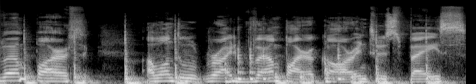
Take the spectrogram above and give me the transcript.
Vampires. I want to ride vampire car into space.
